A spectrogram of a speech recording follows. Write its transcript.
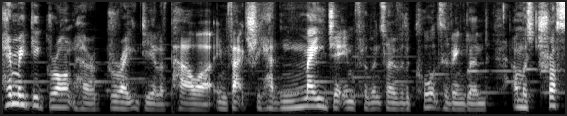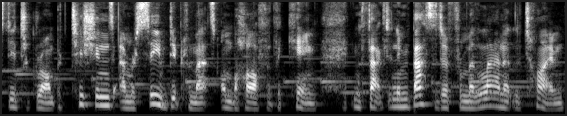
Henry did grant her a great deal of power. In fact, she had major influence over the courts of England and was trusted to grant petitions and receive diplomats on behalf of the king. In fact, an ambassador from Milan at the time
